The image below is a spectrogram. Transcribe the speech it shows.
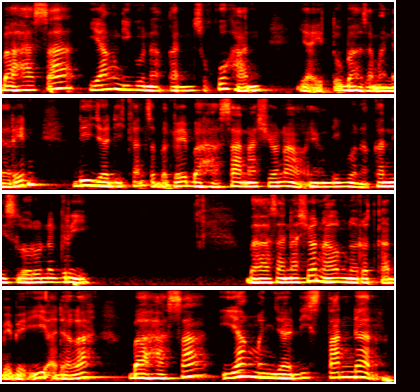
bahasa yang digunakan suku Han yaitu bahasa Mandarin dijadikan sebagai bahasa nasional yang digunakan di seluruh negeri. Bahasa nasional menurut KBBI adalah bahasa yang menjadi standar.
